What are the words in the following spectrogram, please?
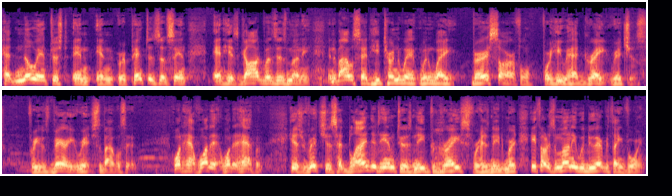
had no interest in, in repentance of sin, and his God was his money. And the Bible said he turned away, went away very sorrowful, for he had great riches. For he was very rich, the Bible said. What, ha- what, what had happened? His riches had blinded him to his need for grace, for his need of mercy. He thought his money would do everything for him.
